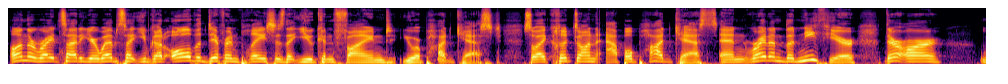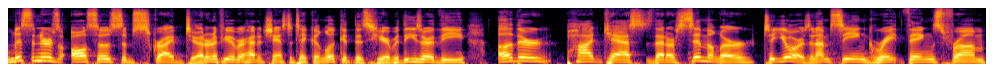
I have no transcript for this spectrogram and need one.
on the right side of your website, you've got all the different places that you can find your podcast. So I clicked on Apple Podcasts, and right underneath here, there are listeners also subscribe to. I don't know if you ever had a chance to take a look at this here, but these are the other podcasts that are similar to yours. And I'm seeing great things from,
